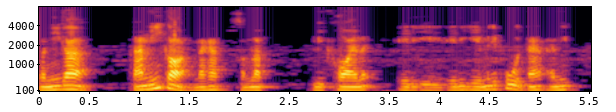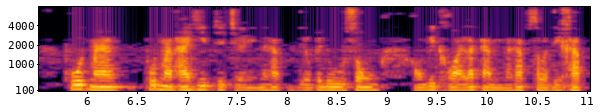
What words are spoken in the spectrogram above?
วันนี้ก็ตามนี้ก่อนนะครับสำหรับ Bitcoin และ ADA ADA ไม่ได้พูดนะ อันนี้พูดมาพูดมาท้ายคลิปเฉยๆนะครับ เดี๋ยวไปดูทรงของ Bitcoin แล้วกันนะครับ สวัสดีครับ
